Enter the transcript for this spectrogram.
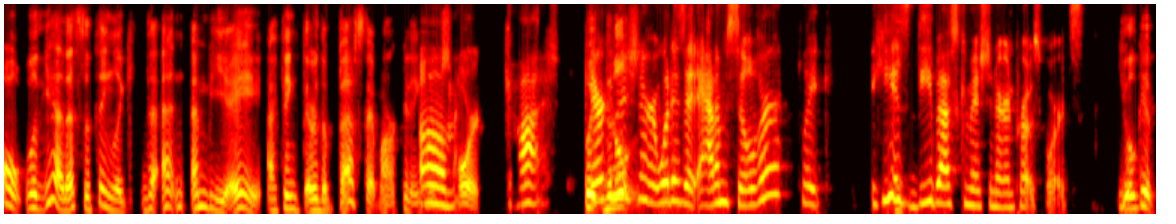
Oh well, yeah, that's the thing. Like the N- NBA, I think they're the best at marketing Oh their sport. Gosh. But Their commissioner, what is it, Adam Silver? Like he is the best commissioner in pro sports. you'll get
